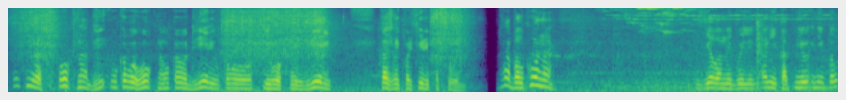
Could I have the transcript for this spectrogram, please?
В квартирах окна, у кого окна, у кого двери, у кого и окна, и двери. В каждой квартире по-своему. Два балкона сделаны были. Они как, не, не бал-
